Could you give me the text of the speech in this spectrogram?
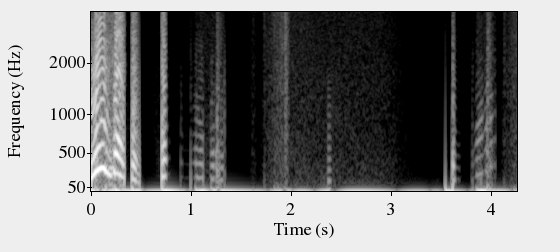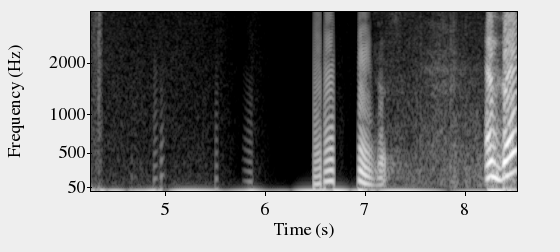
The reason Jesus. And those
